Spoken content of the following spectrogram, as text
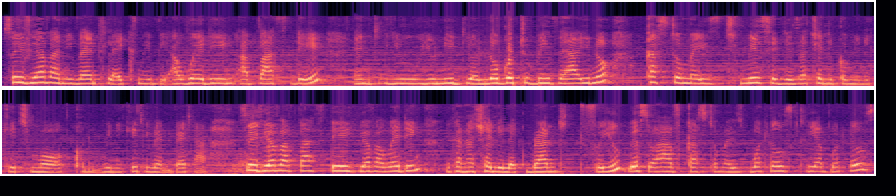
So if you have an event like maybe a wedding, a birthday, and you you need your logo to be there, you know, customized messages actually communicate more, communicate even better. So if you have a birthday, you have a wedding, we can actually like brand for you. We also have customized bottles, clear bottles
